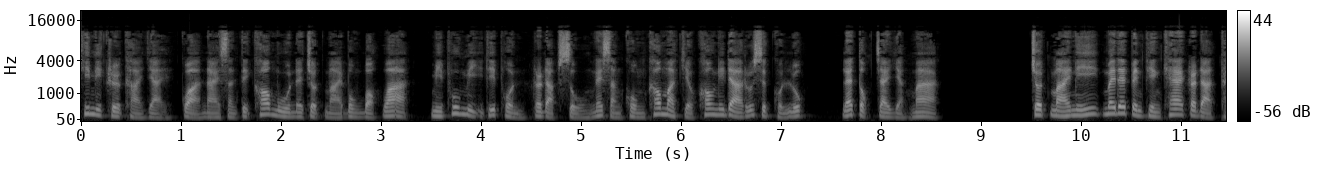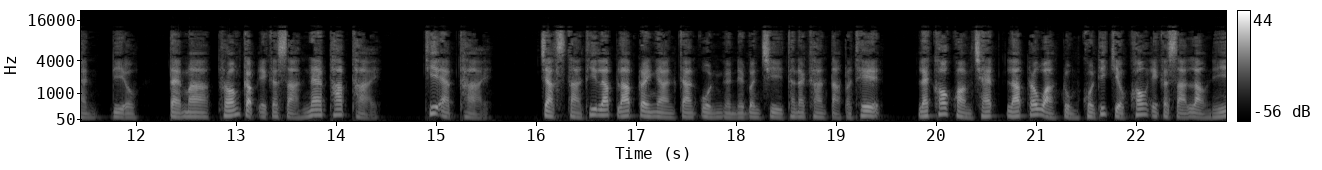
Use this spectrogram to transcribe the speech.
ที่มีเครือข่ายใหญ่กว่านายสันติข้อมูลในจดหมายบ่งบอกว่า มีผู้มีอิทธิพลระดับสูงในสังคมเข้ามาเกี่ยวข้องนิดารู้สึกขนลุก และตกใจอย่างมาก จดหมายนี้ไม่ได้เป็นเพียงแค่กระดาษแผ่นเดียว แต่มาพร้อมกับเอกสารแนบภาพถ่าย ที่แอบถ่าย จากสถานที่ลับๆรายงานการโอนเงินในบัญชีธนาคารต่างประเทศ และข้อความแชทลับระหว่างกลุ่มคนที่เกี่ยวข้องเอกสารเหล่านี้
